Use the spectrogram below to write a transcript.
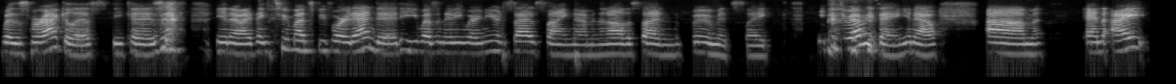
was miraculous because, you know, I think two months before it ended, he wasn't anywhere near satisfying them. And then all of a sudden, boom, it's like he can do everything, you know. Um, and I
